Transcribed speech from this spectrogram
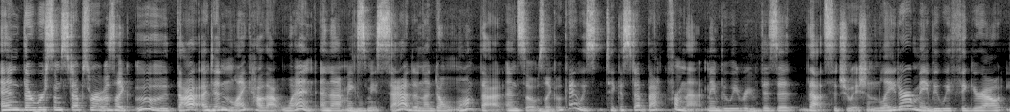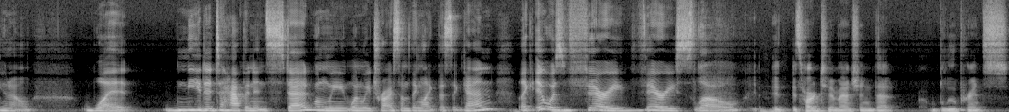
And there were some steps where it was like, ooh, that I didn't like how that went, and that makes Mm-hmm. me sad, and I don't want that. And so it was like, okay, we take a step back from that. Maybe we Mm-hmm. revisit that situation later. Maybe we figure out, you know, what needed to happen instead when we when we try something like this again. Like it was Mm-hmm. very very slow. It, it's hard to imagine that blueprints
